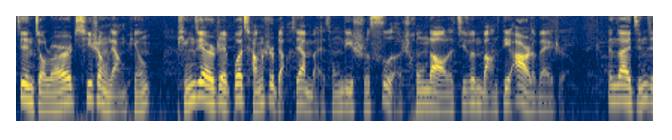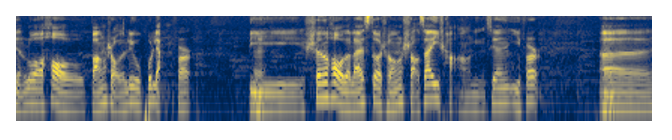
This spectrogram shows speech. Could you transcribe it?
近九轮七胜两平。凭借着这波强势表现呗，从第十四冲到了积分榜第二的位置，现在仅仅落后榜首的利物浦两分，比身后的莱斯特城少赛一场，领先一分。呃。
